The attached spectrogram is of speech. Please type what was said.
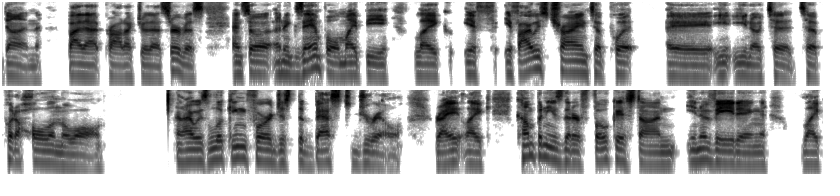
done by that product or that service. And so an example might be like if if i was trying to put a you know to to put a hole in the wall and I was looking for just the best drill, right? Like companies that are focused on innovating like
